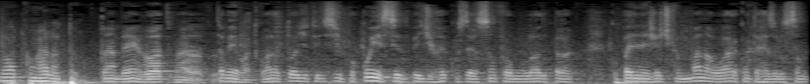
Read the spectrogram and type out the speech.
Voto com o relator. Também voto com o relator. Também voto com o relator. Dito isso, por conhecido o pedido de reconsideração formulado pela Companhia Energética Manauara contra a resolução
